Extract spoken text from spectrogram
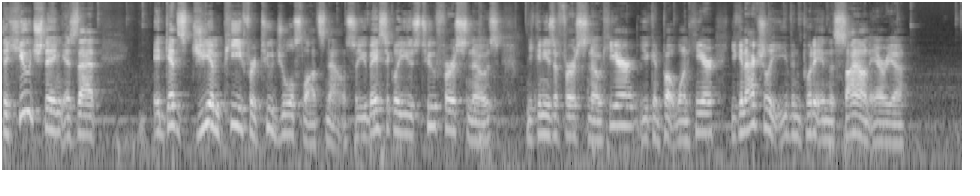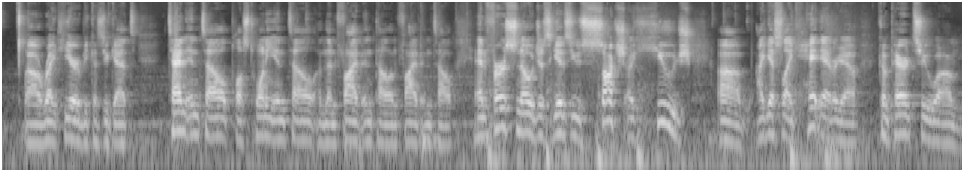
the huge thing is that it gets GMP for two jewel slots now. So you basically use two first snows. You can use a first snow here. You can put one here. You can actually even put it in the Scion area uh, right here because you get 10 intel plus 20 intel and then 5 intel and 5 intel. And first snow just gives you such a huge, uh, I guess, like hit area compared to... Um,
